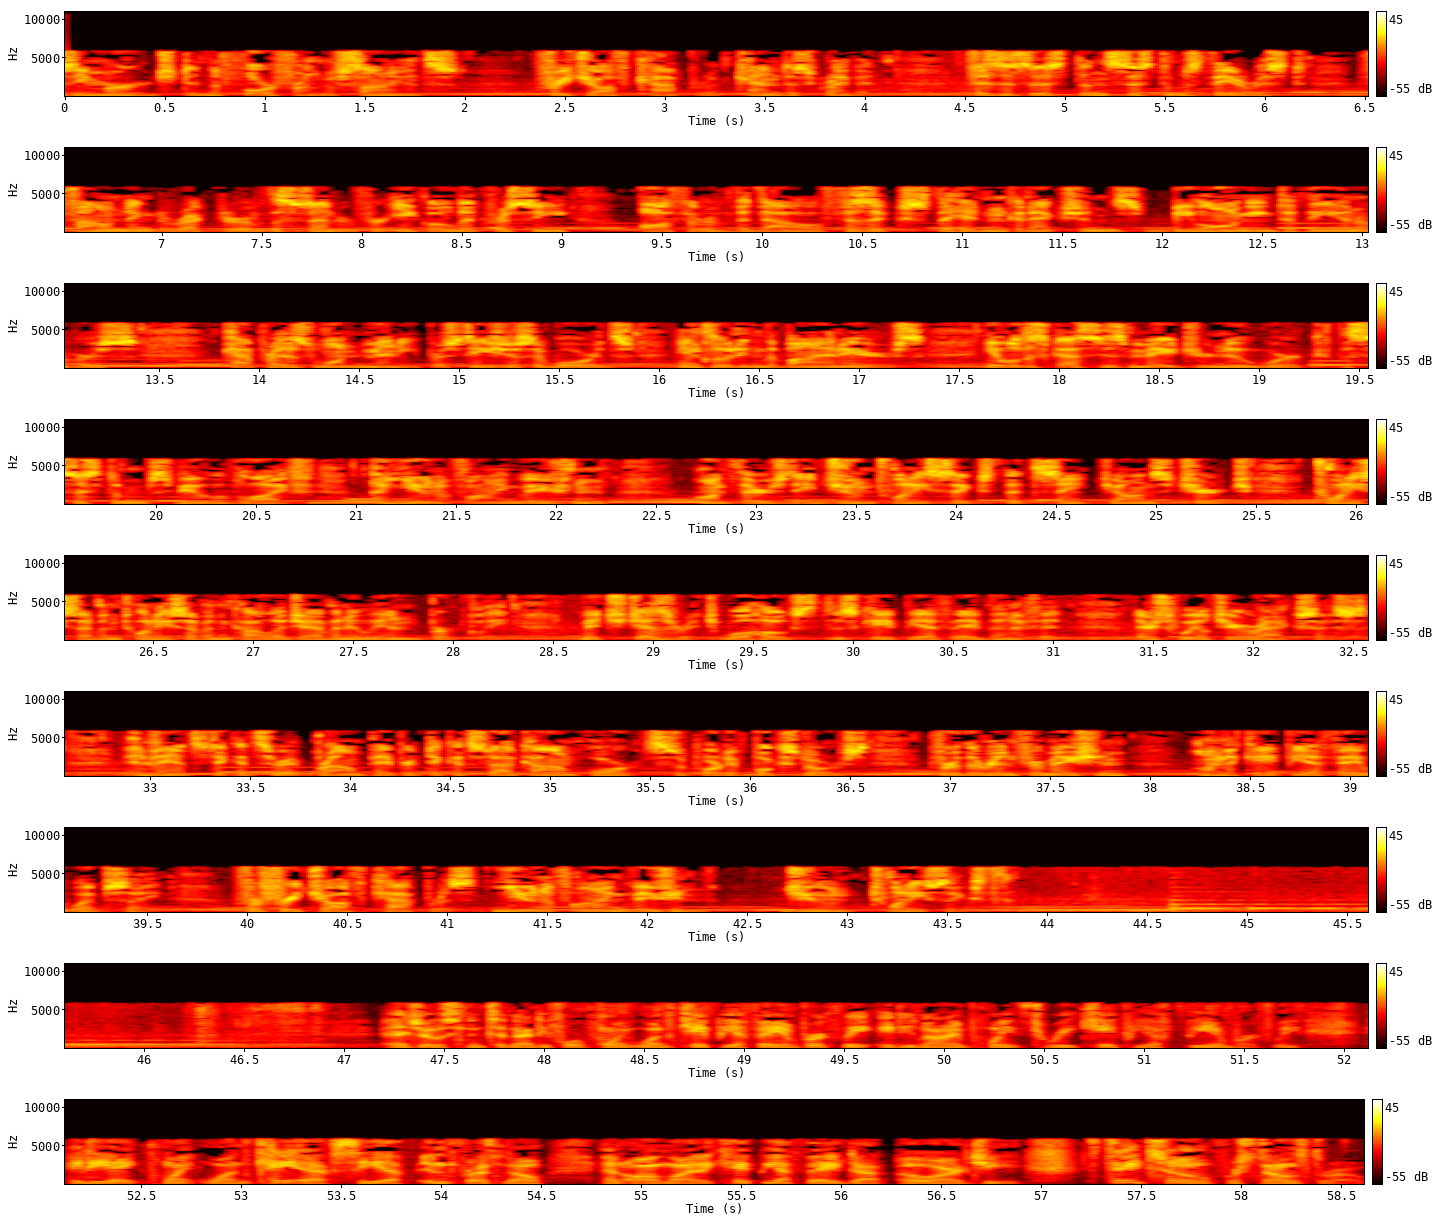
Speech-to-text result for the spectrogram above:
has emerged in the forefront of science. Fritjof Capra can describe it. Physicist and systems theorist, founding director of the Center for Eco-Literacy, author of the Tao of Physics, The Hidden Connections, Belonging to the Universe, Capra has won many prestigious awards, including the Bioneers. He will discuss his major new work, The Systems View of Life, a unifying vision, on Thursday, June 26th at St. John's Church, 2727 College Avenue in Berkeley. Mitch Jeserich will host this KPFA benefit. There's wheelchair access. Advance tickets are at brownpapertickets.com or supportive bookstores. Further information on the KPFA website. For Fritjof Capra's Unifying Vision, June 26th. And you're listening to 94.1 KPFA in Berkeley, 89.3 KPFB in Berkeley, 88.1 KFCF in Fresno, and online at kpfa.org. Stay tuned for Stone's Throw.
